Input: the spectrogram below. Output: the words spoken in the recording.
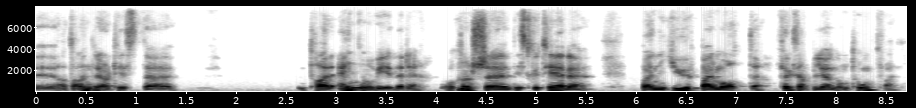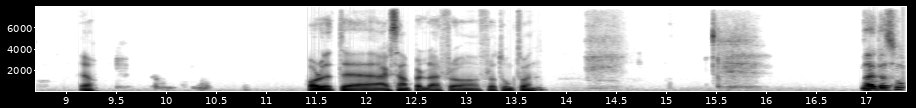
at andre artister tar enda videre, og kanskje diskuterer på en dypere måte, f.eks. gjennom tungtvann. Ja. Har du et eh, eksempel der fra, fra tungtvann? Nei, det som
